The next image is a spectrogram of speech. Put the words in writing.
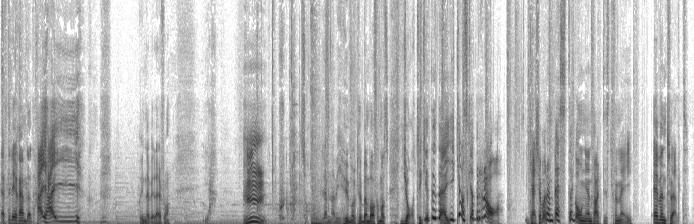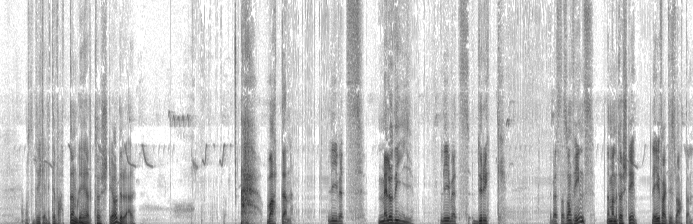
efter det skämtet. Hej, hej. Skyndar vi därifrån. Ja. Mm. Så lämnar vi humorklubben bakom oss. Jag tycker att det där gick ganska bra. Det kanske var den bästa gången faktiskt för mig. Eventuellt. Jag måste dricka lite vatten, blir helt törstig av det där. Ah, vatten. Livets melodi. Livets dryck. Det bästa som finns när man är törstig, det är ju faktiskt vatten.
